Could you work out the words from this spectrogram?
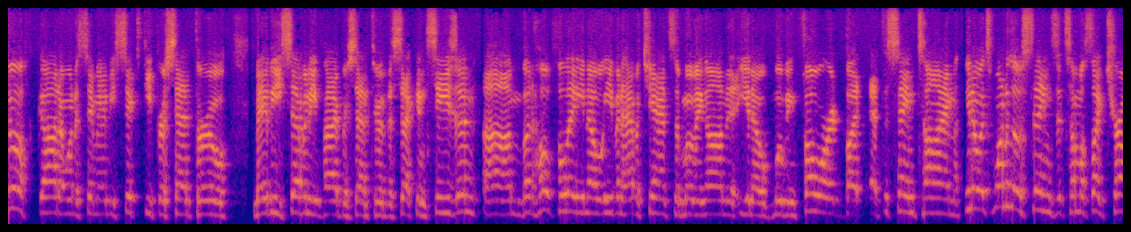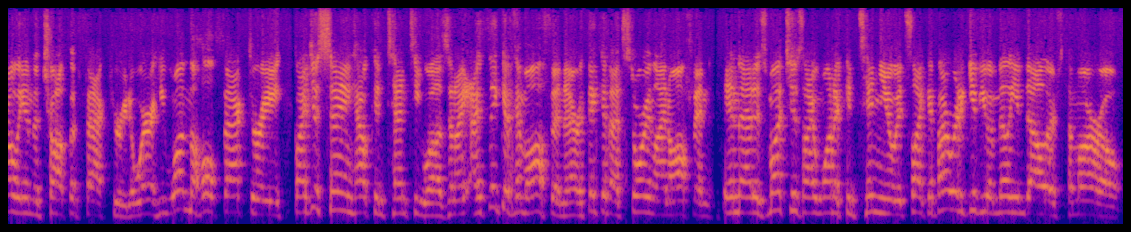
oh, God, I want to say maybe sixty percent through, maybe seventy-five percent through the second season. Um, but hopefully, you know, even have a chance of moving on. You know, moving forward. But at the same time, you know, it's one of those things. It's almost like Charlie in the Chocolate Factory, to where he won the whole factory by just saying how content he was. And I, I think of him often, or I think of that storyline often, in that as much as I want to continue, it's like if I were to give you a million dollars tomorrow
